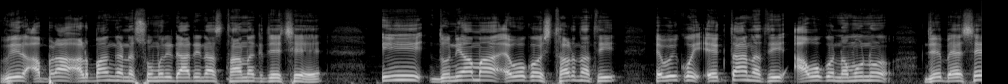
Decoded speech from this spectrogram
વીર અબડા અળબંગ અને સુમરી દાડીના સ્થાનક જે છે એ દુનિયામાં એવો કોઈ સ્થળ નથી, એવી કોઈ એકતા નથી, આવો કોઈ નમૂનો જે બેસે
